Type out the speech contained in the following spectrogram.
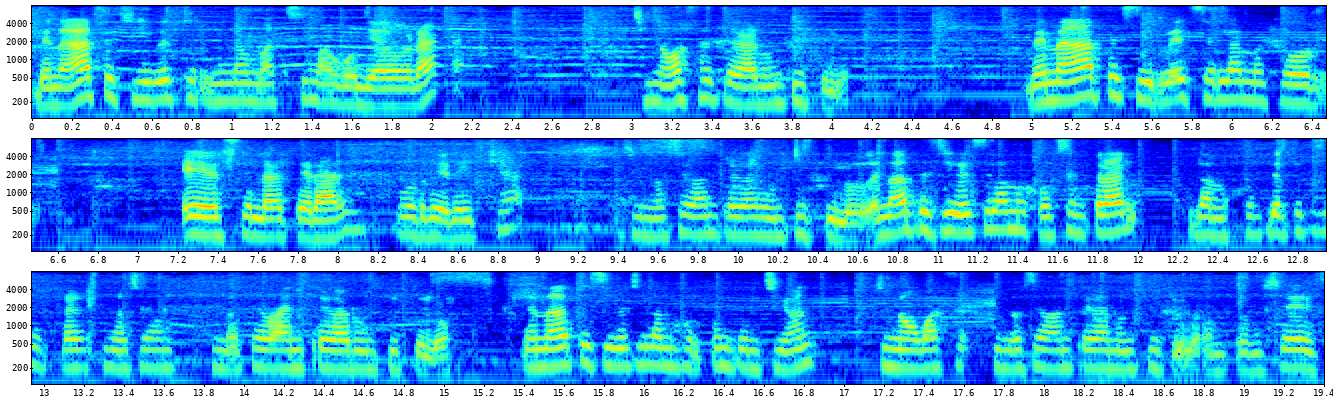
De nada te sirve ser una máxima goleadora si no vas a entregar un título. De nada te sirve ser la mejor este, lateral por derecha si no se va a entregar un título. De nada te sirve ser la mejor central, la mejor defensa central si no, se va, si no te va a entregar un título. De nada te sirve ser la mejor contención si no, vas, si no se va a entregar un título. Entonces,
